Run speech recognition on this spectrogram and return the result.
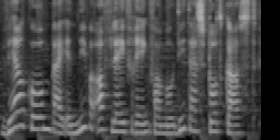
Welkom bij een nieuwe aflevering van Modita's podcast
